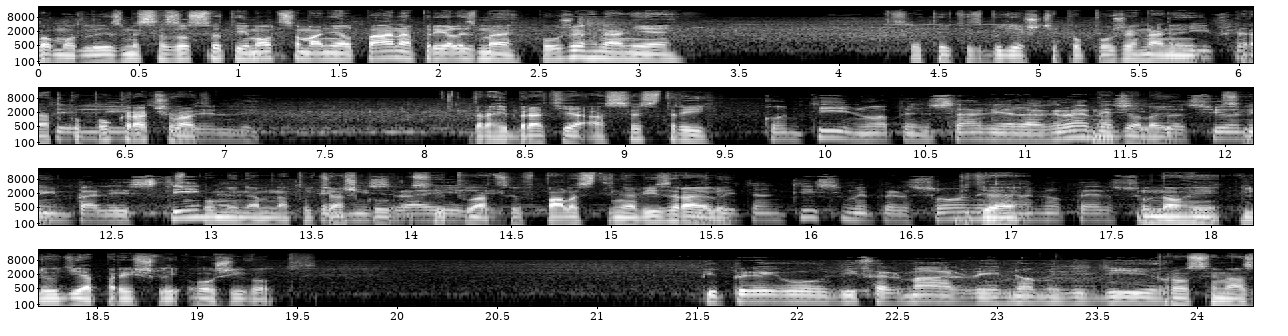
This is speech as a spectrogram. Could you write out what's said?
Pomodlili sme sa so Svetým Otcom Aniel Pána, prijali sme požehnanie. Svetý Otec bude ešte po požehnaní krátko pokračovať. Drahí bratia a sestry, Naďalej si spomínam na tú ťažkú situáciu v Palestíne, v Izraeli, kde mnohí ľudia prišli o život. Prosím vás,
